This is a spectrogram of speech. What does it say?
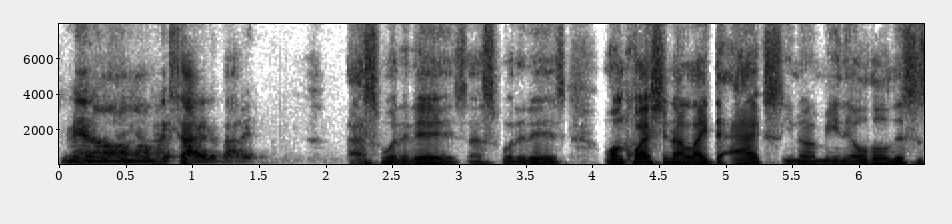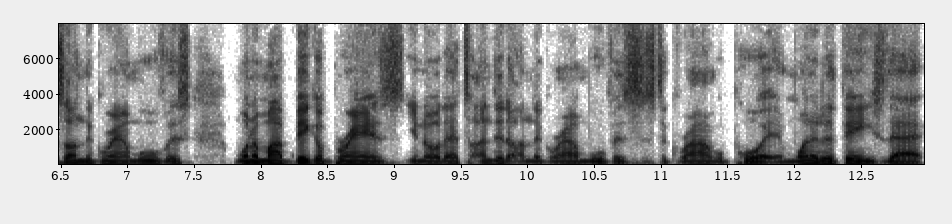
man, I'm, I'm excited about it. That's what it is. That's what it is. One question I like to ask, you know, I mean, although this is Underground Movers, one of my bigger brands, you know, that's under the Underground Movers is the Grind Report. And one of the things that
